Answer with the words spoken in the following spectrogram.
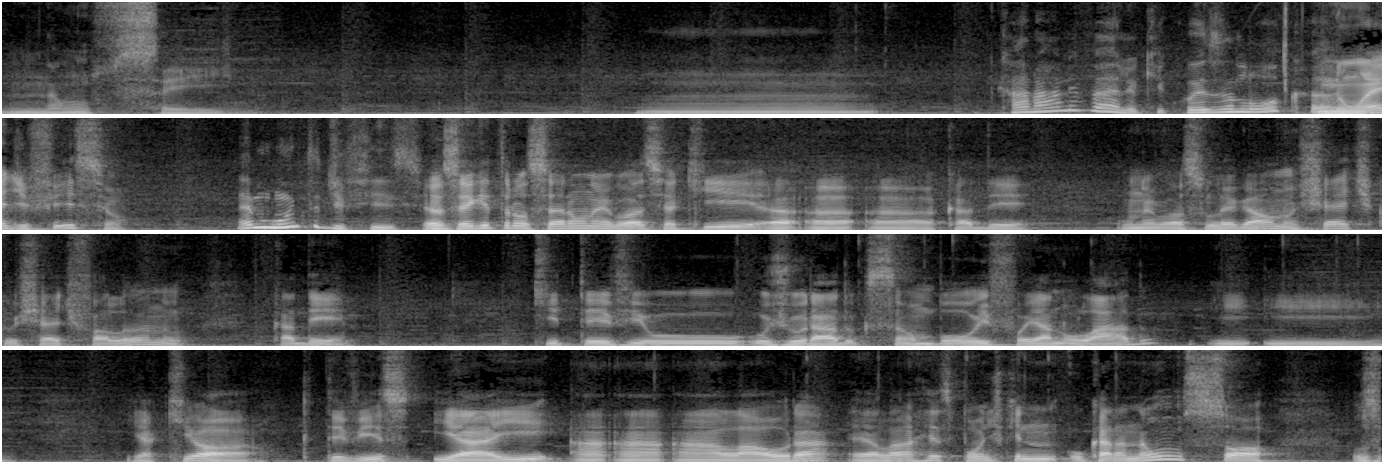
Não sei. Hum... Caralho, velho, que coisa louca. Não é difícil? É muito difícil. Eu sei que trouxeram um negócio aqui, a, a, a, cadê? Um negócio legal no chat, que o chat falando. Cadê? Que teve o, o jurado que sambou e foi anulado. E, e, e aqui, ó, teve isso. E aí a, a, a Laura, ela responde que o cara não só os,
